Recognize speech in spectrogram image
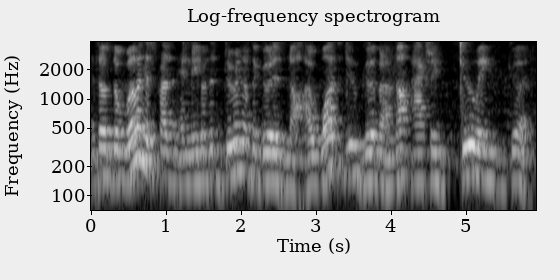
And so the willing is present in me, but the doing of the good is not. I want to do good, but I'm not actually doing good.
